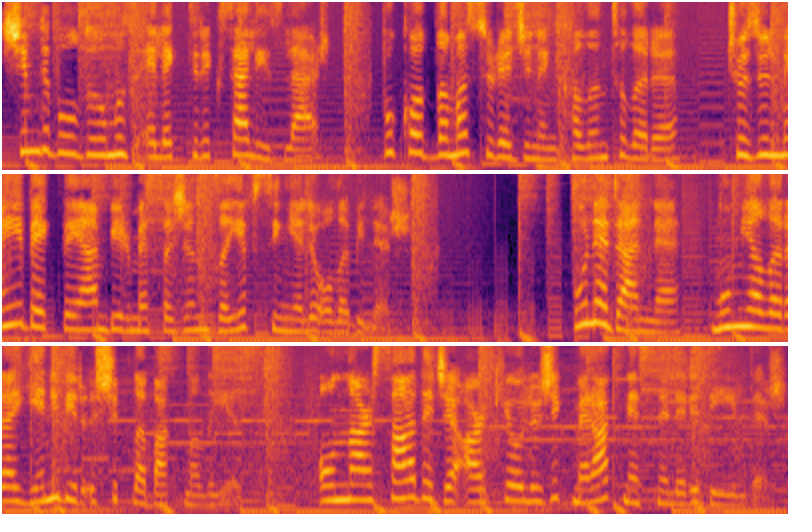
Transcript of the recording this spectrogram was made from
Şimdi bulduğumuz elektriksel izler, bu kodlama sürecinin kalıntıları, çözülmeyi bekleyen bir mesajın zayıf sinyali olabilir. Bu nedenle mumyalara yeni bir ışıkla bakmalıyız. Onlar sadece arkeolojik merak nesneleri değildir.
